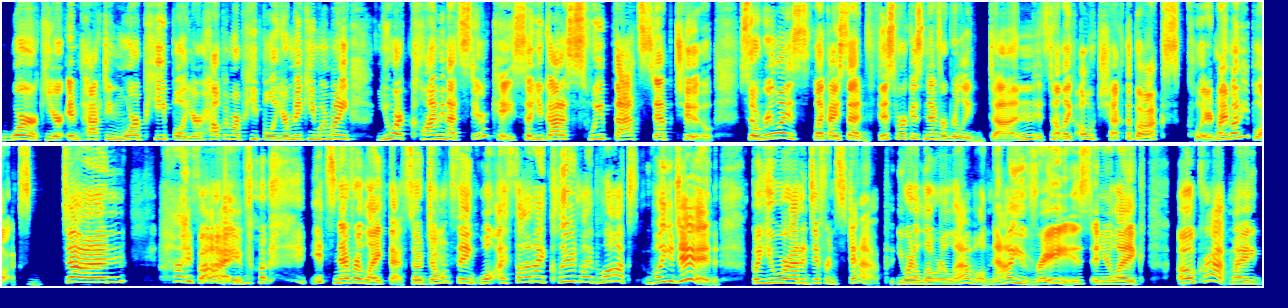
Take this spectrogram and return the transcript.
work, you're impacting more people, you're helping more people, you're making more money, you are climbing that staircase. So you got to sweep that step too. So realize, like I said, this work is never really done. It's not like, oh, check the box, cleared my money blocks, done high five. it's never like that. So don't think, well, I thought I cleared my blocks. Well, you did, but you were at a different step. You were at a lower level. Now you've raised and you're like, oh crap, my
